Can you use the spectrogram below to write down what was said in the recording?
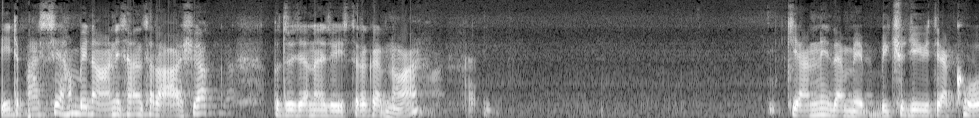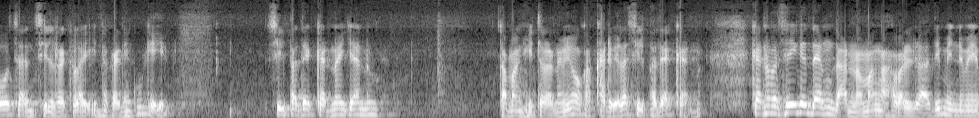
ඊට පස්සේ හම්බෙන ආනිසංස රාශියක් බුදුජානක විස්තර කරනවා කියන්නේ දැන් මේ භික්ෂු ජීවිතයක් හෝ සංසිල් රැකලා ඉන්න කෙනෙකුගේ සිල්පදයක් කරනවා කියන්නේ Taman හිතලා නෙමෙයි මොකක් හරි වෙලා සිල්පදයක් කරනවා. කරන පස්සේ ඒක දැන් දන්නවා මං අහවල් වෙලාදී මෙන්න මේ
